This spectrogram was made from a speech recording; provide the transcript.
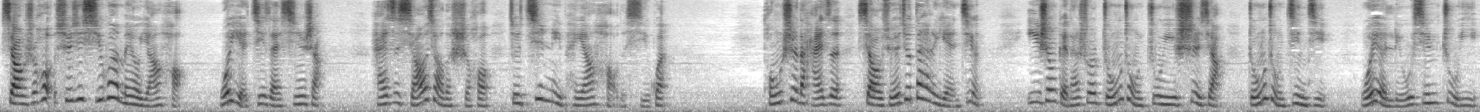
小时候学习习惯没有养好，我也记在心上，孩子小小的时候就尽力培养好的习惯。同事的孩子小学就戴了眼镜，医生给他说种种注意事项，种种禁忌，我也留心注意，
